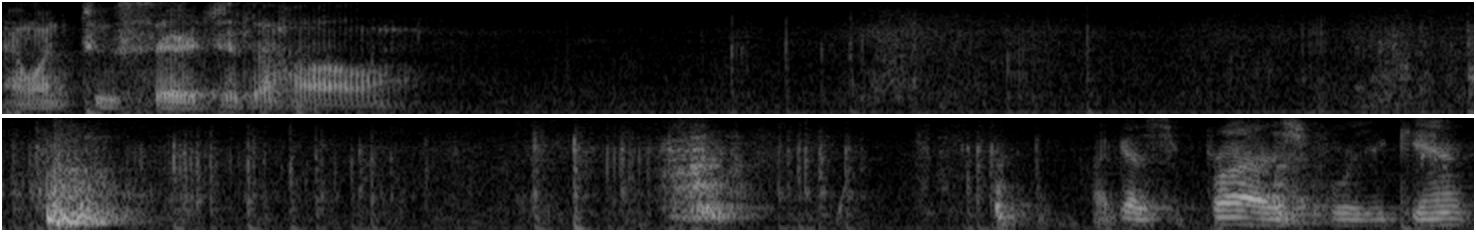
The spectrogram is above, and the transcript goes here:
I want two thirds of the haul. I got a surprise for you, Gant.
